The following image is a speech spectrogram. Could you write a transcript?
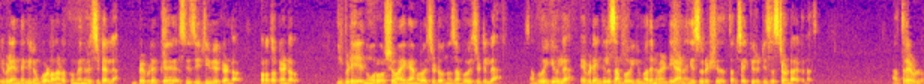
ഇവിടെ എന്തെങ്കിലും കൊള്ള നടക്കുമെന്ന് വെച്ചിട്ടല്ല. ഇപ്പോൾ ഇവിടെയൊക്കെ സി സി ടി വി ഒക്കെ ഉണ്ടാവും പുറത്തൊക്കെ ഉണ്ടാവും. ഇവിടെ നൂറ് വർഷമായി ക്യാമറ വെച്ചിട്ടൊന്നും സംഭവിച്ചിട്ടില്ല. സംഭവിക്കില്ല. എവിടെയെങ്കിലും സംഭവിക്കും. അതിനുവേണ്ടിയാണ് ഈ സുരക്ഷിതത്വം സെക്യൂരിറ്റി സിസ്റ്റം ഉണ്ടാക്കുന്നത്. അത്രേ ഉള്ളൂ.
